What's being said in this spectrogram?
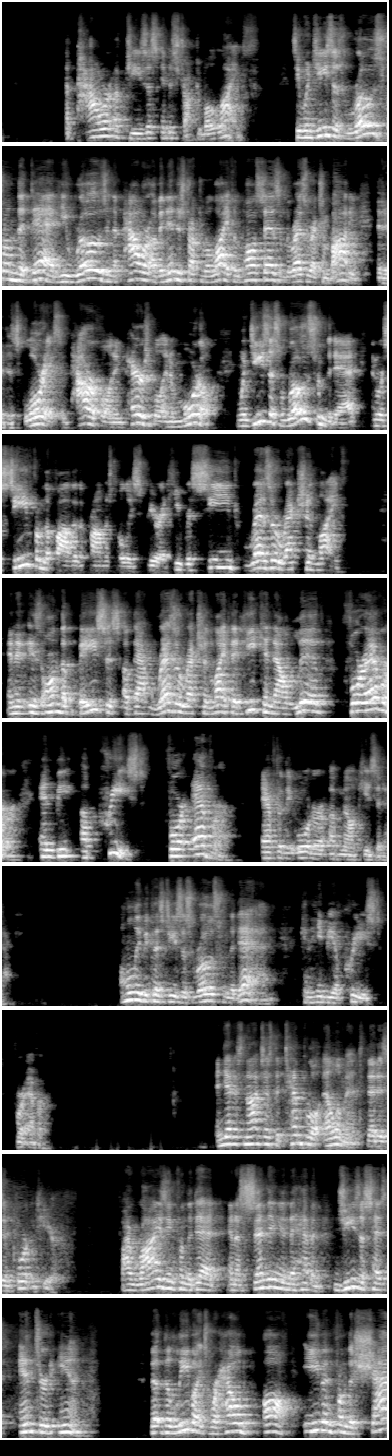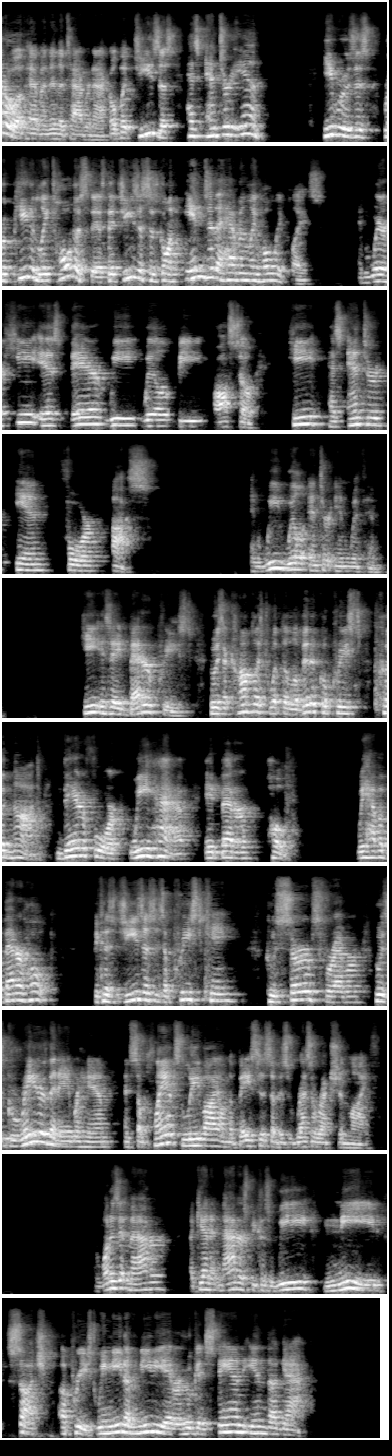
the power of Jesus' indestructible life. See, when Jesus rose from the dead, he rose in the power of an indestructible life. And Paul says of the resurrection body that it is glorious and powerful and imperishable and immortal. When Jesus rose from the dead and received from the Father the promised Holy Spirit, he received resurrection life. And it is on the basis of that resurrection life that he can now live forever and be a priest forever after the order of Melchizedek. Only because Jesus rose from the dead can he be a priest forever. And yet, it's not just the temporal element that is important here. By rising from the dead and ascending into heaven, Jesus has entered in. The, the Levites were held off even from the shadow of heaven in the tabernacle, but Jesus has entered in. Hebrews has repeatedly told us this that Jesus has gone into the heavenly holy place. And where he is, there we will be also. He has entered in for us. And we will enter in with him. He is a better priest who has accomplished what the Levitical priests could not. Therefore, we have a better hope. We have a better hope because Jesus is a priest king who serves forever, who is greater than Abraham, and supplants Levi on the basis of his resurrection life. And what does it matter? Again, it matters because we need such a priest. We need a mediator who can stand in the gap.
